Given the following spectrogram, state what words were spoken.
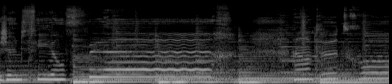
Les jeunes filles en fleurs, un peu trop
